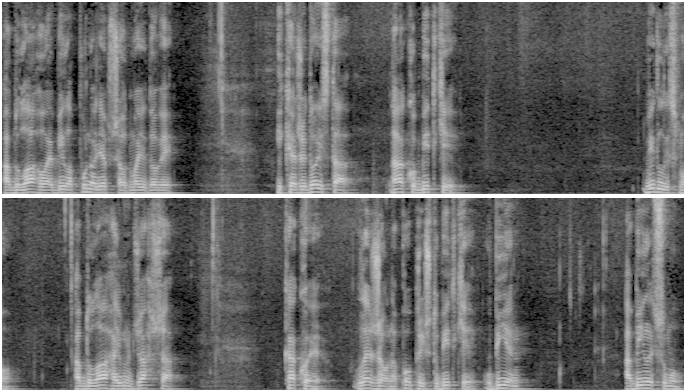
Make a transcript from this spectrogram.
Abdullahova je bila puno ljepša od moje dove. I kaže, doista, nakon bitke, videli smo Abdullaha ibn Đahša, kako je ležao na poprištu bitke, ubijen, a bile su mu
